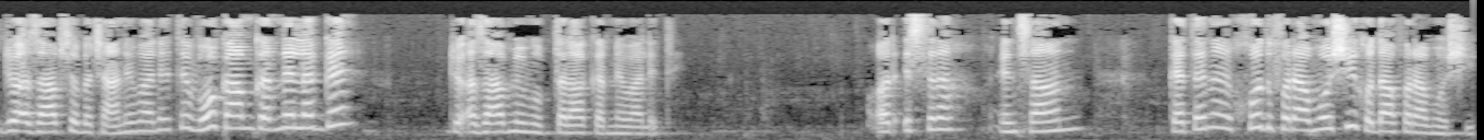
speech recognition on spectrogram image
جو عذاب سے بچانے والے تھے، وہ کام کرنے لگ گئے۔ جو عذاب میں مبتلا کرنے والے تھے۔ اور اس طرح انسان کہتے نا، خود فراموشی، خدا فراموشی۔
